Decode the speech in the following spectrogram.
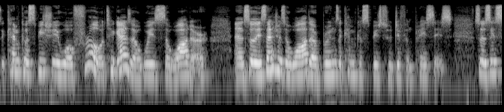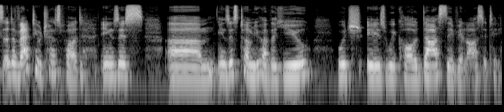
the chemical species will flow together with the water. And so essentially the water brings the chemical species to different places. So this uh, the advective transport in this um, in this term you have the u, which is we call Darcy velocity.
